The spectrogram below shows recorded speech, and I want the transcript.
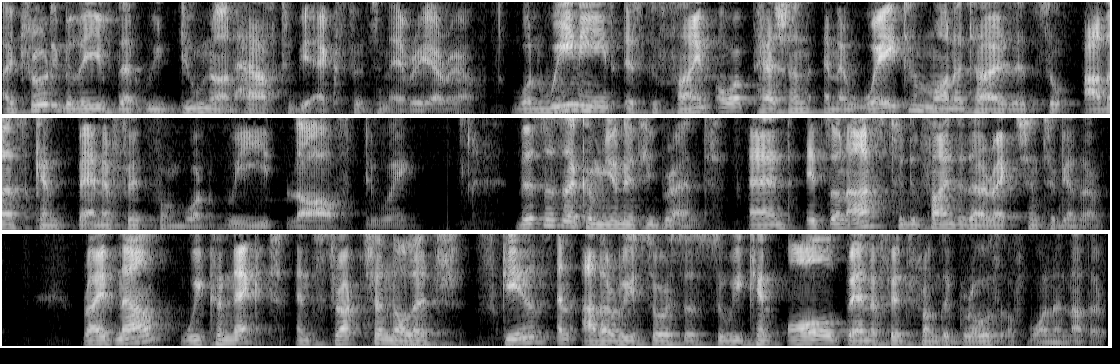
I truly believe that we do not have to be experts in every area. What we need is to find our passion and a way to monetize it so others can benefit from what we love doing. This is a community brand and it's on us to define the direction together. Right now, we connect and structure knowledge, skills, and other resources so we can all benefit from the growth of one another.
